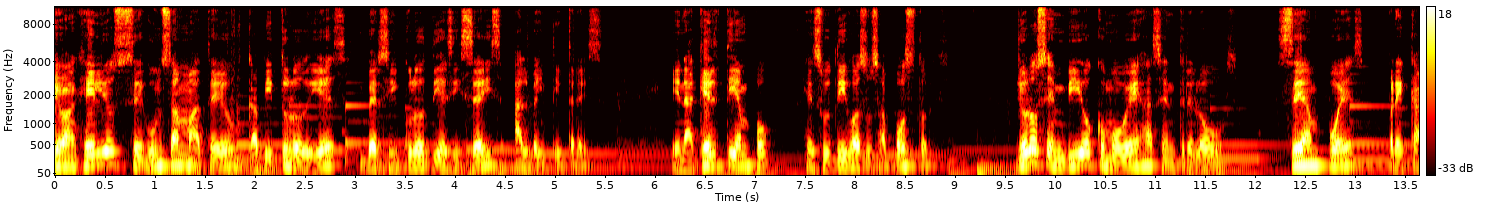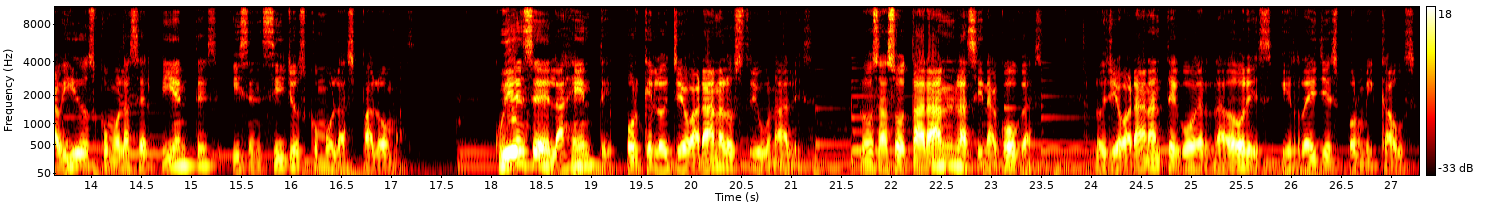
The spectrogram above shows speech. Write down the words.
Evangelios según San Mateo capítulo 10 versículos 16 al 23. En aquel tiempo Jesús dijo a sus apóstoles, Yo los envío como ovejas entre lobos, sean pues precavidos como las serpientes y sencillos como las palomas. Cuídense de la gente porque los llevarán a los tribunales, los azotarán en las sinagogas, los llevarán ante gobernadores y reyes por mi causa.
